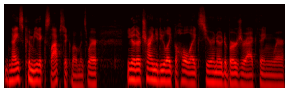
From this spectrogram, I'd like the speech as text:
nice comedic slapstick moments where you know they're trying to do like the whole like Cyrano de Bergerac thing where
